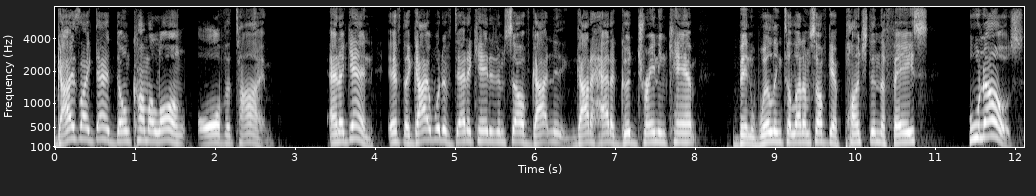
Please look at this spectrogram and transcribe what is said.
Guys like that don't come along all the time. And again, if the guy would have dedicated himself, gotten got had a good training camp, been willing to let himself get punched in the face, who knows?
